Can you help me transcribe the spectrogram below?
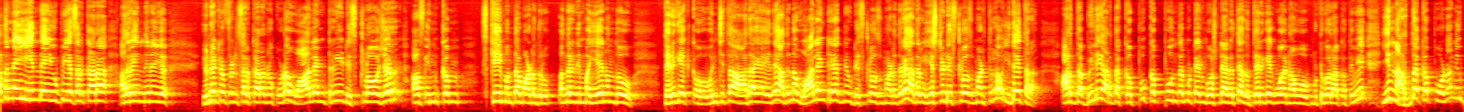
ಅದನ್ನೇ ಈ ಹಿಂದೆ ಯು ಪಿ ಎ ಸರ್ಕಾರ, ಅದರ ಹಿಂದಿನ ಯುನೈಟೆಡ್ ಫ್ರೆಂಡ್ ಸರ್ಕಾರನೂ ಕೂಡ voluntary disclosure of income scheme ಅಂತ ಮಾಡಿದ್ರು. ಅಂದರೆ ನಿಮ್ಮ ಏನೊಂದು ತೆರಿಗೆ ವಂಚಿತ ಆದಾಯ ಇದೆ, ಅದನ್ನು ವಾಲೆಂಟ್ರಿಯಾಗಿ ನೀವು ಡಿಸ್ಕ್ಲೋಸ್ ಮಾಡಿದ್ರೆ ಅದರಲ್ಲಿ ಎಷ್ಟು ಡಿಸ್ಕ್ಲೋಸ್ ಮಾಡ್ತೀರೋ ಇದೇ ಥರ ಅರ್ಧ ಬಿಳಿ, ಅರ್ಧ ಕಪ್ಪು ಕಪ್ಪು ಅಂತ ಅಂದ್ಬಿಟ್ಟು ಏನು ಘೋಷಣೆ ಆಗುತ್ತೆ? ಅದು ತೆರಿಗೆಗೆ ನಾವು ಮುಟ್ಟುಗೋಲು ಹಾಕೋತೀವಿ. ಇನ್ನು ಅರ್ಧ ಕಪ್ಪು ಹಣ ನೀವು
